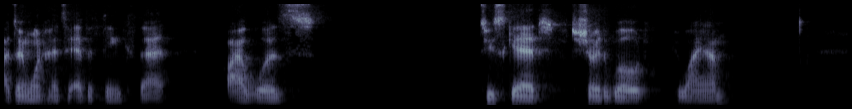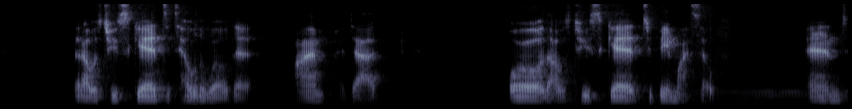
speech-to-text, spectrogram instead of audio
I don't want her to ever think that I was too scared to show the world who I am, that I was too scared to tell the world that I'm a dad, or that I was too scared to be myself. And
